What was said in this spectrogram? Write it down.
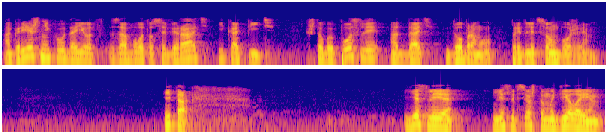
а грешнику дает заботу собирать и копить, чтобы после отдать доброму пред лицом Божиим. Итак, если, если все, что мы делаем,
